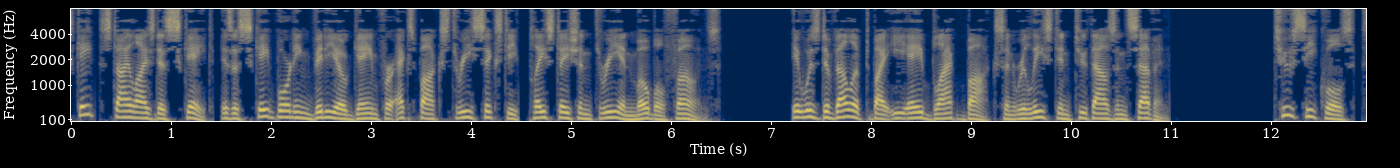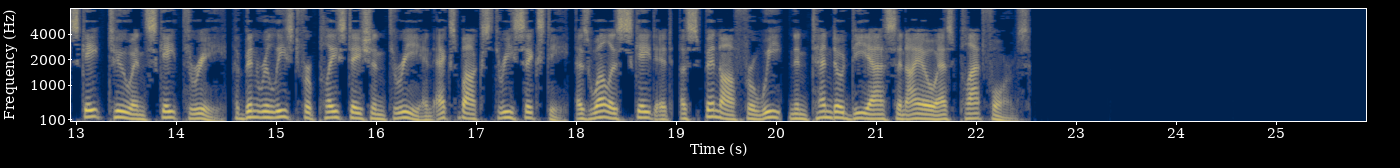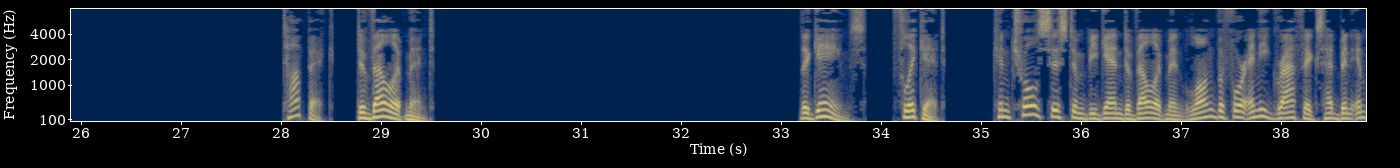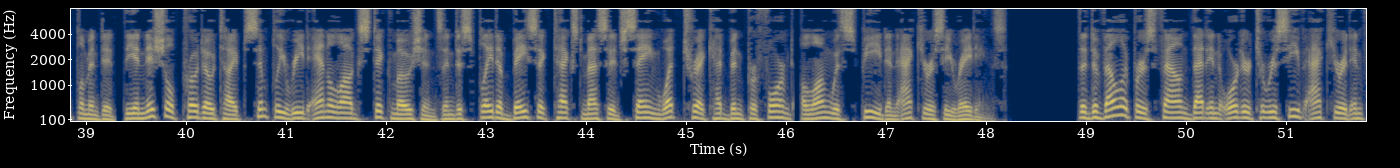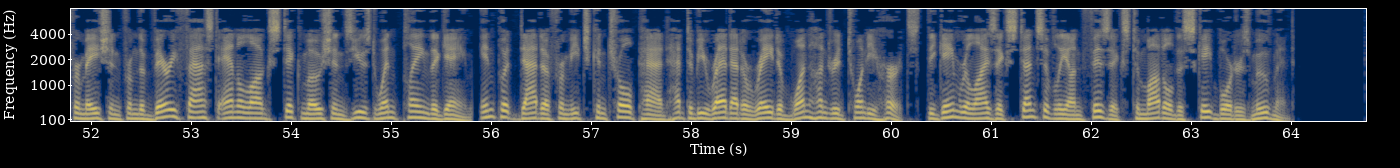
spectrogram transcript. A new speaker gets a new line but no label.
Skate stylized as Skate, is a skateboarding video game for Xbox 360, PlayStation 3 and mobile phones. It was developed by EA Black Box and released in 2007. Two sequels, Skate 2 and Skate 3, have been released for PlayStation 3 and Xbox 360, as well as Skate It, a spin-off for Wii, Nintendo DS and iOS platforms. Development The game's Flick-It control system began development long before any graphics had been implemented. The initial prototype simply read analog stick motions and displayed a basic text message saying what trick had been performed, along with speed and accuracy ratings. The developers found that in order to receive accurate information from the very fast analog stick motions used when playing the game, input data from each control pad had to be read at a rate of 120 Hz. The game relies extensively on physics to model the skateboarder's movement.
